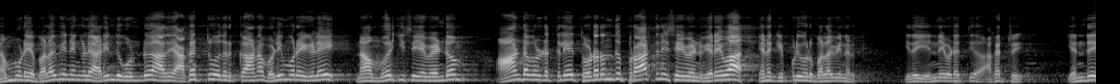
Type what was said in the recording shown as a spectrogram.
நம்முடைய பலவீனங்களை அறிந்து கொண்டு அதை அகற்றுவதற்கான வழிமுறைகளை நாம் முயற்சி செய்ய வேண்டும். ஆண்டவரிடத்திலே தொடர்ந்து பிரார்த்தனை செய்ய வேண்டும். இறைவா எனக்கு இப்படி ஒரு பலவீனம் இருக்குது இதை என்னை விடத்து அகற்று என்று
